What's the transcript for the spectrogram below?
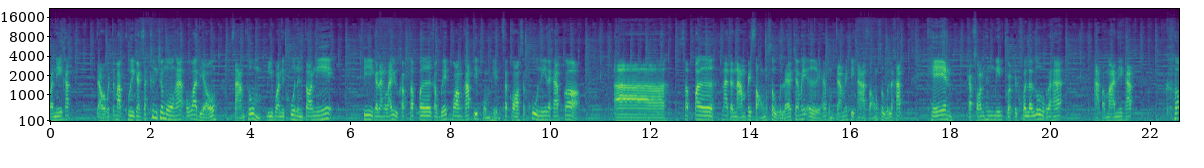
วันนี้ครับเดี๋ยวจะมาคุยกันสักครึ่งชั่วโมงฮะเพราะว่าเดี๋ยว3ามทุ่มมีบอลอีกคู่หนึ่งตอนนี้ที่กำลังไลฟ์อยู่กับสเปอร์กับเวสบอมครับที่ผมเห็นสกอร์สักครู่นี้นะครับ ก็ อ่าสเปอร์น่าจะนำไป 2-0 แล้วจะไม่เอ่ยครับผมจำไม่ผิดอ่า2-0 แล้วครับ เคนกับซอนฮึงมินกดไปคนละลูกแล้วฮะอ่าประมาณนี้ครับ ก็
